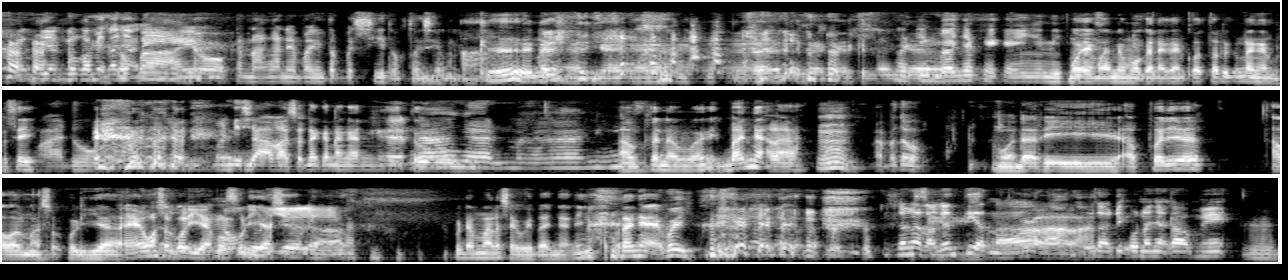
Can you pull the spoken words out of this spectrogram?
Gantian kau kami tanya Coba nih. ayo kenangan yang paling terbesit waktu SMA. Kenangan, kenangan, kenangan. Saking banyak ya kayaknya nih. Mau yang mana? Mau kenangan kotor, kenangan bersih? Waduh. Manis Nah, maksudnya kenangan itu Kenangan manis. apa namanya? Banyak lah. Hmm, apa tuh? Mau dari apa dia? Awal masuk kuliah. Eh, masuk kuliah, mau Masuk kuliah sih. kuliah lah. Udah malas ya gue tanya nih. Aku tanya ya, boy. Jangan lah gantian lah, lah. Tadi kau nanya kami. Hmm.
